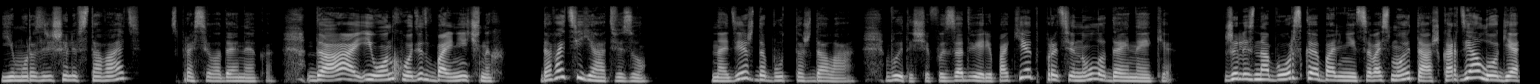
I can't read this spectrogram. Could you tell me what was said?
Ему разрешили вставать? спросила Дайнека. Да, и он ходит в больничных. Давайте я отвезу. Надежда будто ждала. Вытащив из-за двери пакет, протянула Дайнеке. «Железноборская больница, восьмой этаж, кардиология,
